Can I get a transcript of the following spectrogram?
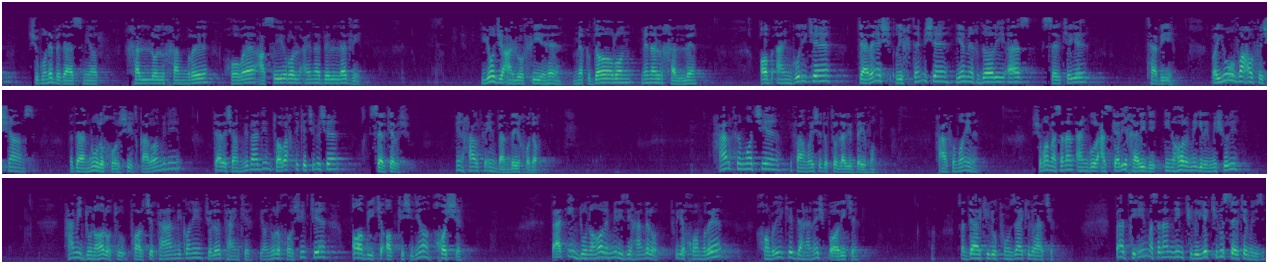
چگونه به دست میاد؟ خل الخمره هو عصیر العنب الذي یجعل فیه مقدار من الخله آب انگوری که درش ریخته میشه یه مقداری از سرکه طبیعی. و یوضع فی الشمس. و در نور خورشید قرار میدیم. درش هم میبندیم تا وقتی که چی بشه؟ سرکه بشه. این حرف این بنده خدا. حرف ما چیه؟ فرمایش دکتر لبی بیوان حرف ما اینه. شما مثلا انگور اسکری خریدی اینها رو می‌گیری میشوری همین دونه ها رو تو پارچه پهن می‌کنی جلوی پنکه یا نور خورشید که آبی که آب کشیدی ها خوشه. بعد این دونه ها رو میریزی همه رو توی خمره خمره که دهنش باریکه. مثلا ده کیلو پونزه کیلو هرچه بعد تی این مثلا نیم کیلو یک کیلو سرکه میریزی.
